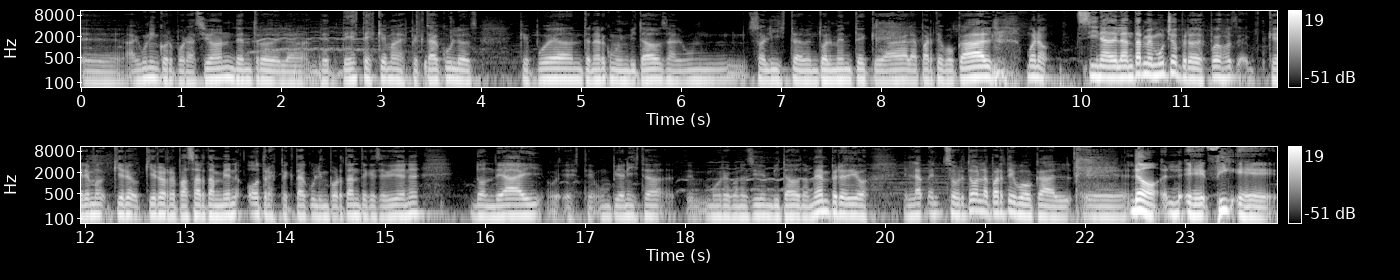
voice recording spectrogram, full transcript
eh, alguna incorporación dentro de, la, de, de este esquema de espectáculos que puedan tener como invitados a algún solista eventualmente que haga la parte vocal? Bueno, sin adelantarme mucho, pero después vos- queremos, quiero, quiero repasar también otro espectáculo importante que se viene, donde hay este, un pianista eh, muy reconocido invitado también, pero digo, en la- sobre todo en la parte vocal. eh, No, eh, fi- eh,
